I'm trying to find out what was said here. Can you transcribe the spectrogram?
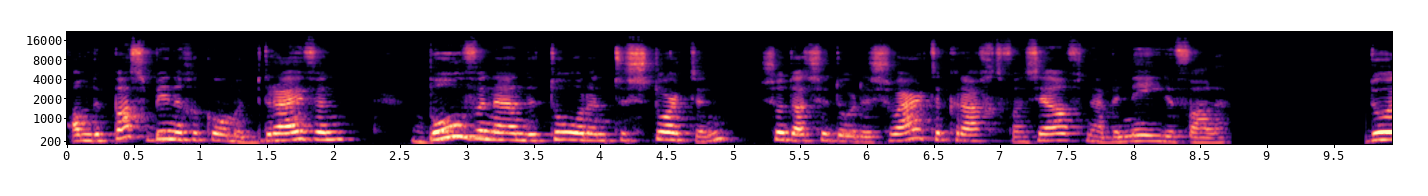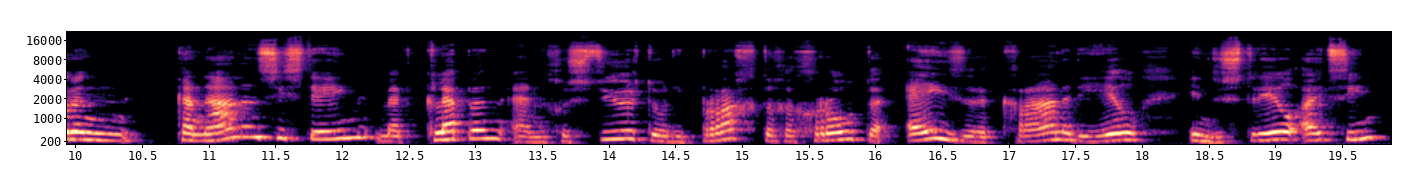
om de pas binnengekomen druiven bovenaan de toren te storten, zodat ze door de zwaartekracht vanzelf naar beneden vallen. Door een kanalensysteem met kleppen en gestuurd door die prachtige grote ijzeren kranen die heel industrieel uitzien,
